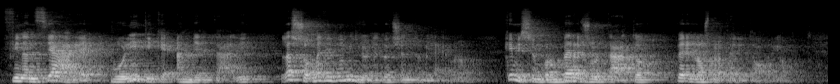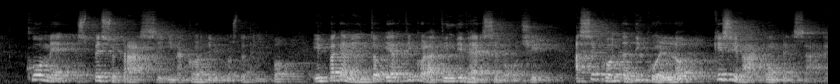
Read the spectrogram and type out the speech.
finanziare politiche ambientali la somma di 2.200.000 euro, che mi sembra un bel risultato per il nostro territorio. Come spesso è prassi in accordi di questo tipo, il pagamento è articolato in diverse voci, a seconda di quello che si va a compensare.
